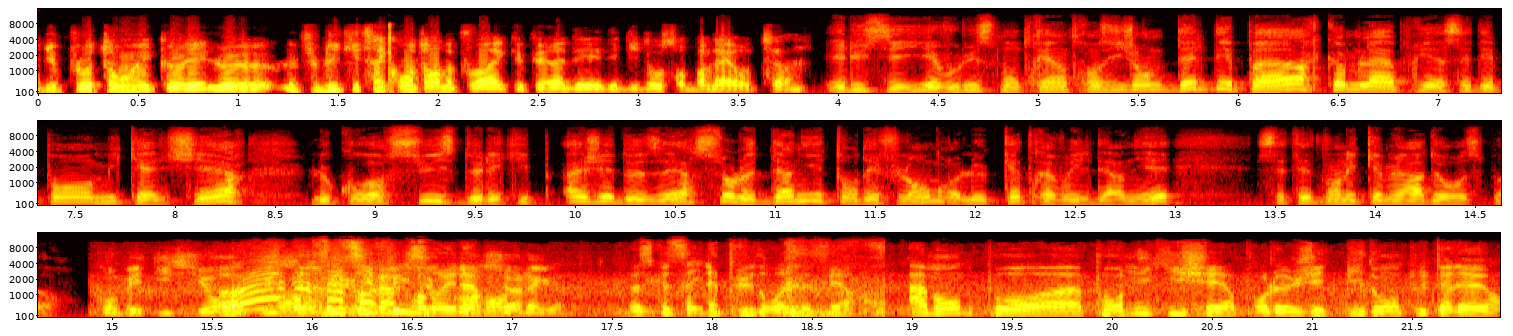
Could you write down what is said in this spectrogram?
du peloton et que le, public est très content de pouvoir récupérer des, bidons sur le bord de la route. Et l'UCI a voulu se montrer intransigeante dès le départ, comme l'a appris à ses dépens Michael Scher, le coureur suisse de l'équipe AG2R sur le dernier Tour des Flandres, le 4 avril dernier. C'était devant les caméras d'Eurosport. Compétition. Ah, ça, va prendre une amende. Parce que ça, il n'a plus le droit de le faire. Amende pour, euh, pour Mickey Cher, pour le jet de bidon tout à l'heure.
